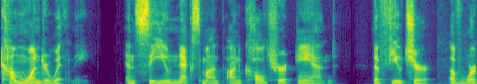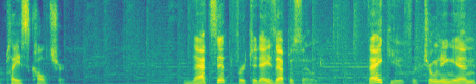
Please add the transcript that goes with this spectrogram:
Come wonder with me and see you next month on Culture and the future of workplace culture. That's it for today's episode. Thank you for tuning in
